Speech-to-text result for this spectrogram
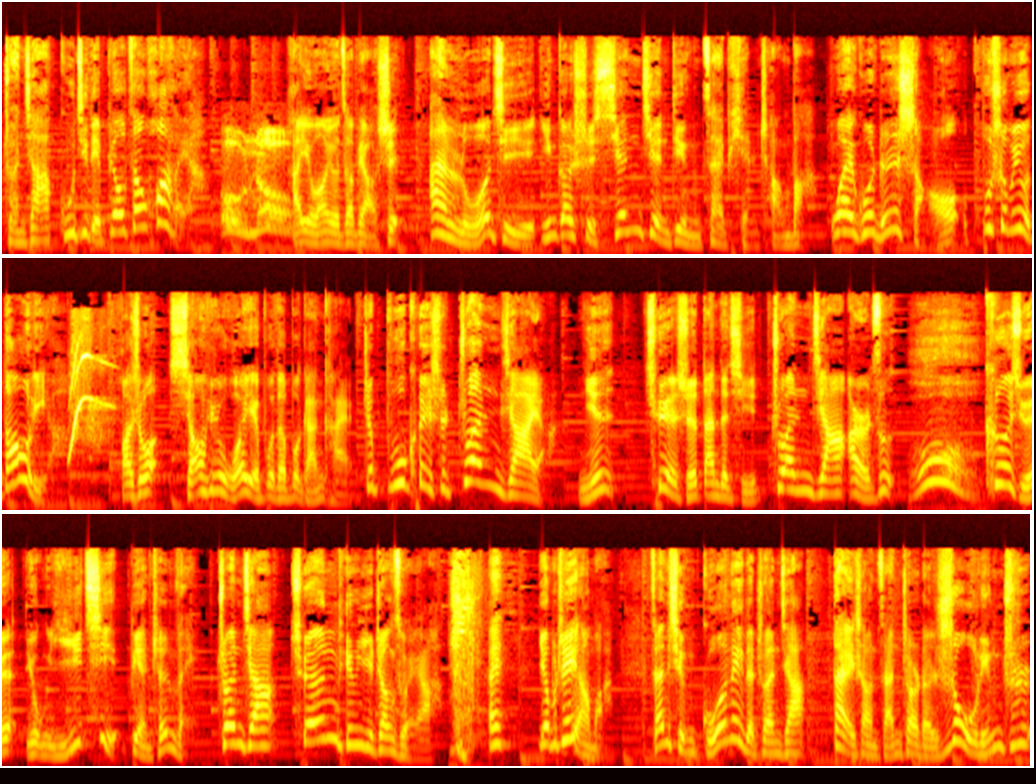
专家估计得飙脏话了呀！Oh no！还有网友则表示，按逻辑应该是先鉴定再品尝吧。外国人少不是没有道理啊。话说，小雨我也不得不感慨，这不愧是专家呀！您确实担得起“专家”二字哦。科学用仪器辨真伪，专家全凭一张嘴啊！哎，要不这样吧？咱请国内的专家带上咱这儿的肉灵芝，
